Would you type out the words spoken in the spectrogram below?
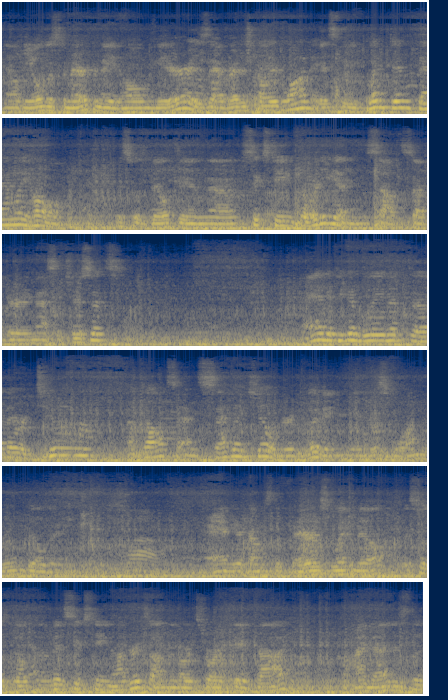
Now, the oldest American-made home here is that reddish-colored one. It's the Plimpton family home. This was built in uh, 1640 in South Sudbury, Massachusetts. And if you can believe it, uh, there were two adults and seven children living in this one-room building. And here comes the Farris windmill. This was built in the mid 1600s on the north shore of Cape Cod. Behind that is the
